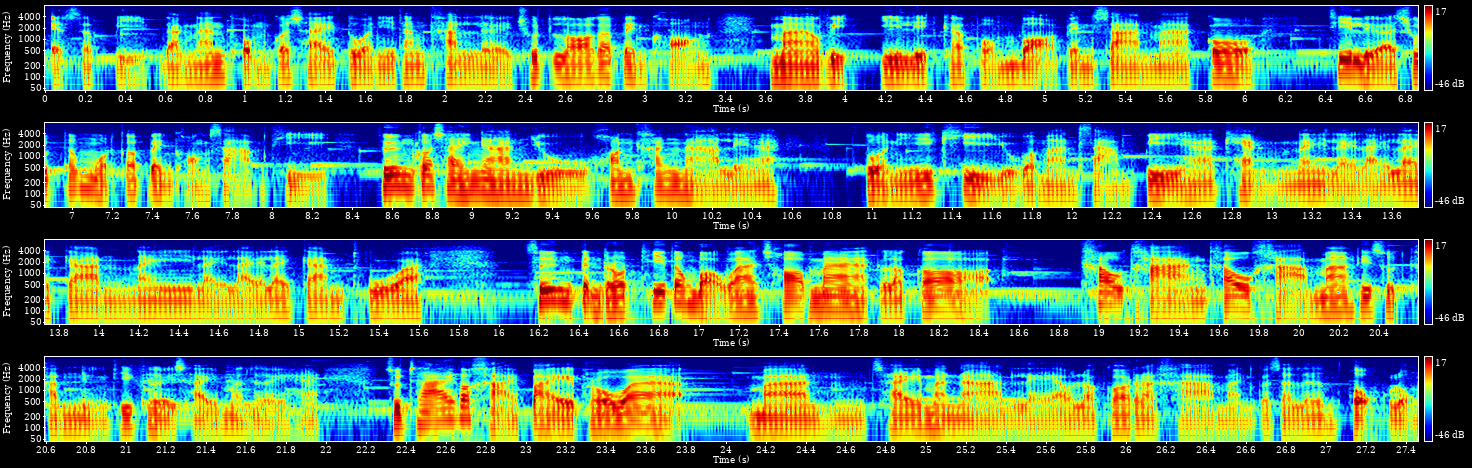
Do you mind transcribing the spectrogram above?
11 Speed ดังนั้นผมก็ใช้ตัวนี้ทั้งคันเลย ชุดล้อก็เป็นของ Mavic Elite ครับผมบอกเป็น San Marco ที่เหลือชุดทั้งหมดก็เป็นของ 3T ซึ่งก็ใช้งานอยู่ค่อนข้างนานเลยนะ ตัวนี้ขี่อยู่ประมาณ 3 ปีฮะแข่งในหลาย ๆ รายการในหลาย ๆ รายการทัวร์ซึ่งเป็นรถที่ต้องบอกว่าชอบมากแล้วก็เข้าทางเข้าขามากที่สุดคันหนึ่งที่เคยใช้มาเลยฮะ สุดท้ายก็ขายไปเพราะว่า มันใช้มานานแล้ว แล้วก็ราคามันก็จะเริ่มตกลง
